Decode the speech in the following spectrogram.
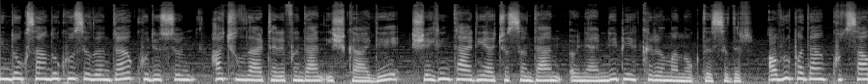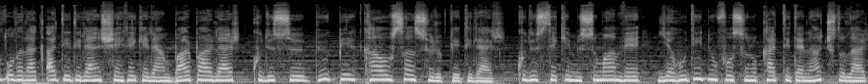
1099 yılında Kudüs'ün Haçlılar tarafından işgali, şehrin tarihi açısından önemli bir kırılma noktasıdır. Avrupa'dan kutsal olarak addedilen şehre gelen barbarlar Kudüs'ü büyük bir kaosa sürüklediler. Kudüs'teki Müslüman ve Yahudi nüfusunu katleden Haçlılar,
